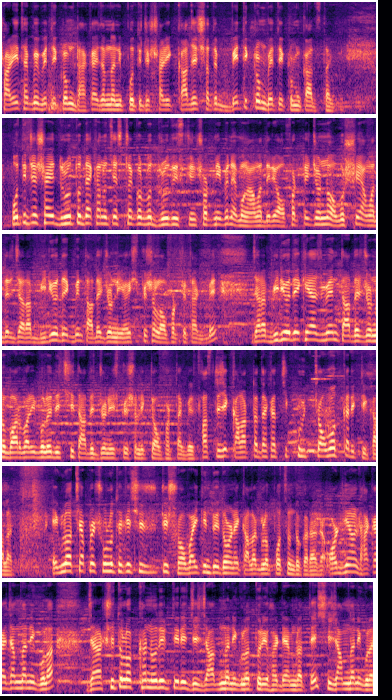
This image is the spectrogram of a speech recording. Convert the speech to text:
শাড়ি থাকবে ব্যতিক্রম ঢাকায়, জামদানি প্রতিটা শাড়ি কাজের সাথে ব্যতিক্রম ব্যতিক্রম কাজ থাকবে। প্রতিটা শাড়ি দ্রুত দেখানোর চেষ্টা করব, দ্রুত স্ক্রিনশট নেবেন এবং আমাদের এই অফারটির জন্য অবশ্যই আমাদের যারা ভিডিও দেখবেন, তাদের জন্য এই স্পেশাল অফারটি থাকবে। যারা ভিডিও দেখে আসবেন, তাদের জন্য বারবারই বলে দিচ্ছি, তাদের জন্য স্পেশাল একটি অফার থাকবে। ফার্স্টে যে কালারটা দেখাচ্ছি খুব চমৎকার একটি কালার এগুলো হচ্ছে আপনার ষোলো থেকে শিশুটি সবাই কিন্তু এই ধরনের কালারগুলো পছন্দ করে। আর অরিজিনাল ঢাকায় জামদানিগুলো, যারা শীতলক্ষা নদীর তীরে যে জামদানিগুলো তৈরি হয় ড্যামরাতে। সেই জামদানিগুলো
